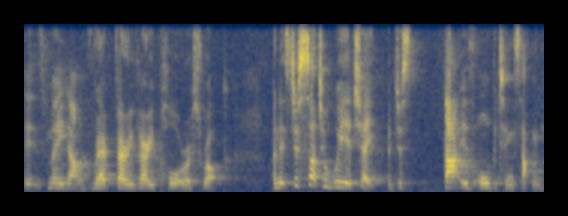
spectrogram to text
it's made out of very, very porous rock. And it's just such a weird shape. It just, that is orbiting Saturn.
